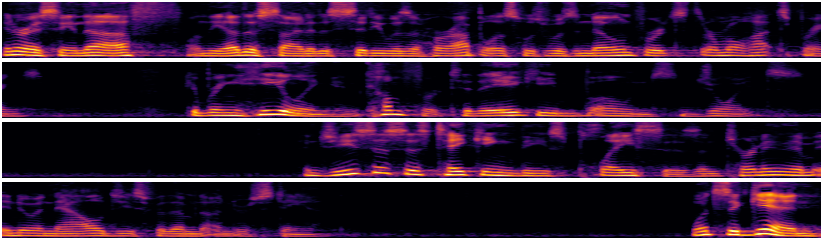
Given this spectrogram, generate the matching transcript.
Interesting enough, on the other side of the city was a Hierapolis, which was known for its thermal hot springs. It could bring healing and comfort to the achy bones and joints. And Jesus is taking these places and turning them into analogies for them to understand. Once again,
